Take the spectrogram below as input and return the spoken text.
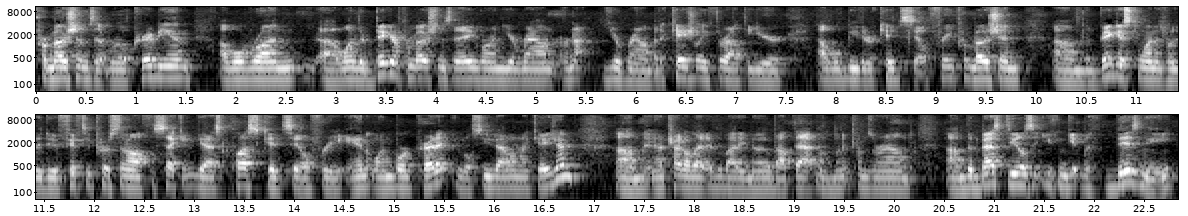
promotions that Royal Caribbean uh, will run. Uh, one of their bigger promotions they run year round, or not year round, but occasionally throughout the year, uh, will be their kids sail free promotion. Um, the biggest one is where they do 50% off the second guest plus kids sail free and onboard credit. You will see that on occasion. Um, and I try to let everybody know about that when, when it comes around. Um, the best deals that you can get with Disney,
